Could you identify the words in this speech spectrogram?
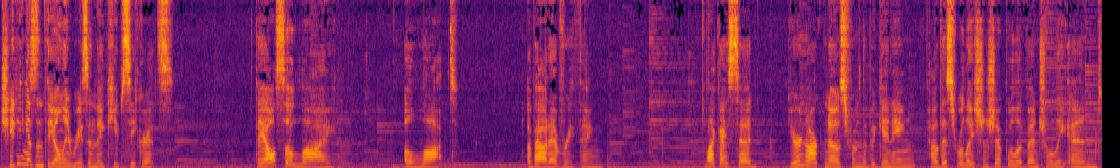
cheating isn't the only reason they keep secrets. They also lie a lot about everything. Like I said, your narc knows from the beginning how this relationship will eventually end.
